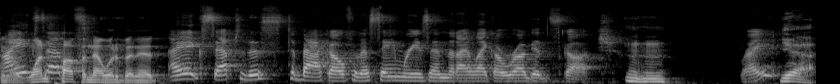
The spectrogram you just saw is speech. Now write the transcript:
you know, I one accept- puff and that would have been it. I accept this tobacco for the same reason that I like a rugged scotch. Mm-hmm. Right? Yeah.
